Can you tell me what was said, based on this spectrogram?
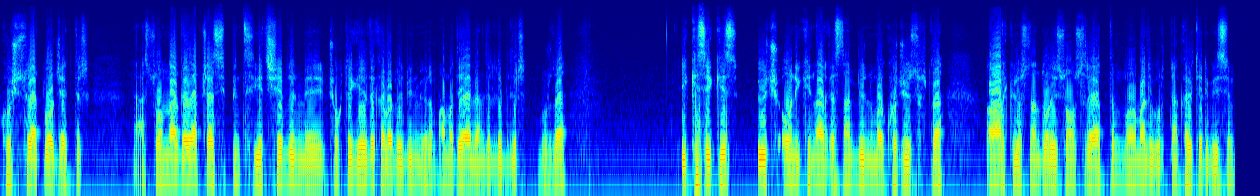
Koşu süratli olacaktır. Ya sonlarda yapacağı sprint yetişebilir mi? Çok da geride kalabilir bilmiyorum ama değerlendirilebilir burada. 2-8 3-12'nin arkasından bir numara Koca Yusuf'ta ağır kilosundan dolayı son sıraya attım. Normalde gruptan kaliteli bir isim.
